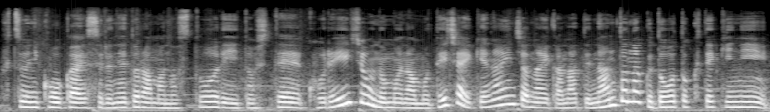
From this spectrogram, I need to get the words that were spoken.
普通に公開するねドラマのストーリーとしてこれ以上のものはもう出ちゃいけないんじゃないかなってなんとなく道徳的に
